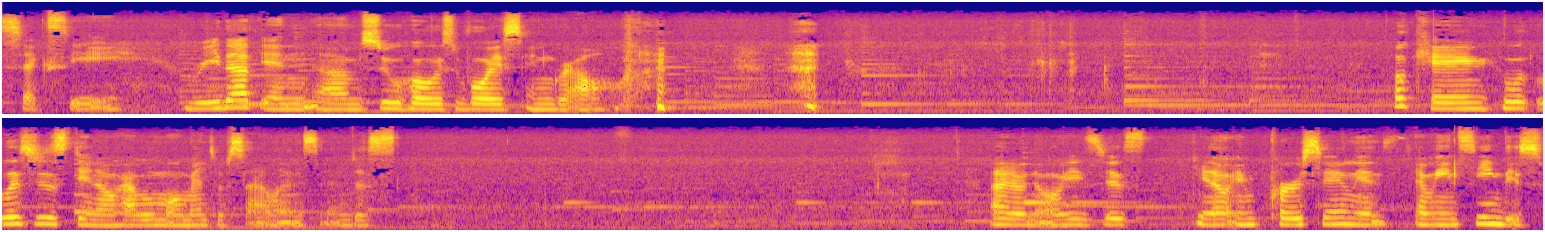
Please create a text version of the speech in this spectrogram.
Sexy. Read that in um, Suho's voice and growl. okay, let's just, you know, have a moment of silence and just I don't know, he's just, you know, in person, and I mean, seeing these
